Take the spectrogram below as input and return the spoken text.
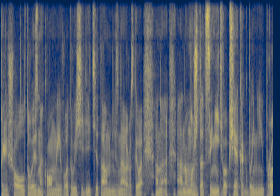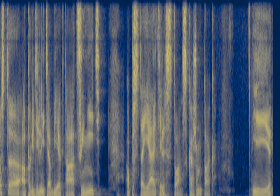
пришел твой знакомый, вот вы сидите там, не знаю, разговариваете. Она, она может оценить вообще как бы не просто определить определить объект, а оценить обстоятельства, скажем так. И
